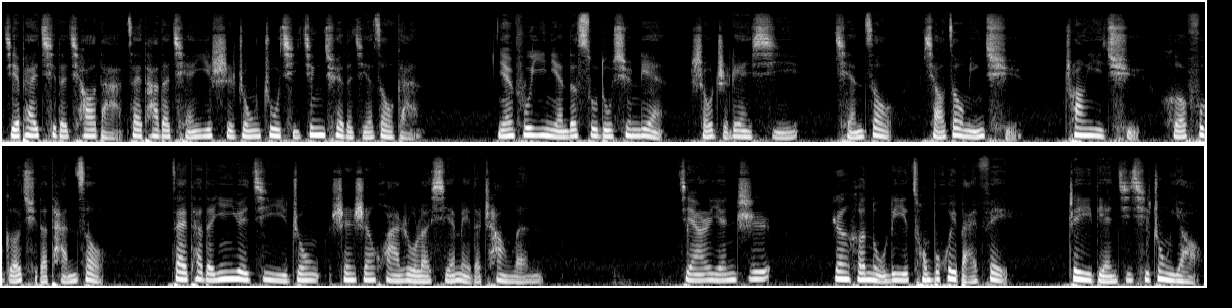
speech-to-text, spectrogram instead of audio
节拍器的敲打在他的潜意识中筑起精确的节奏感。年复一年的速度训练、手指练习、前奏、小奏鸣曲、创意曲和副歌曲的弹奏，在他的音乐记忆中深深画入了写美的唱文。简而言之。任何努力从不会白费，这一点极其重要。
